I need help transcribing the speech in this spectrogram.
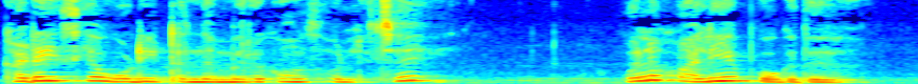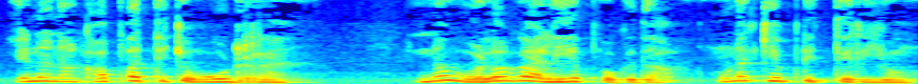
கடைசியாக ஓடிட்டு இருந்த மிருகம் சொல்லிச்சு உலகம் அழிய போகுது. என்னை நான் காப்பாற்றிக்க ஓடுறேன். இன்னும் உலகம் அழிய போகுதா? உனக்கு எப்படி தெரியும்?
